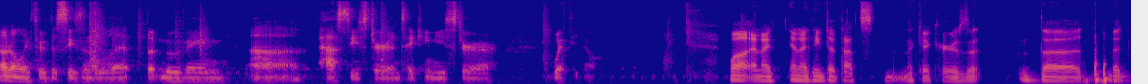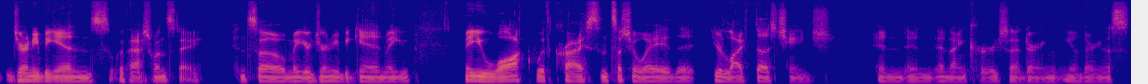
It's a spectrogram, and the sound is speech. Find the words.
not only through the season of Lent, but moving uh, past Easter and taking Easter with you. Well, and I and I think that that's the kicker is that the the journey begins with Ash Wednesday, and so may your journey begin. May you may you walk with Christ in such a way that your life does change, and and and I encourage that during you know during this.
